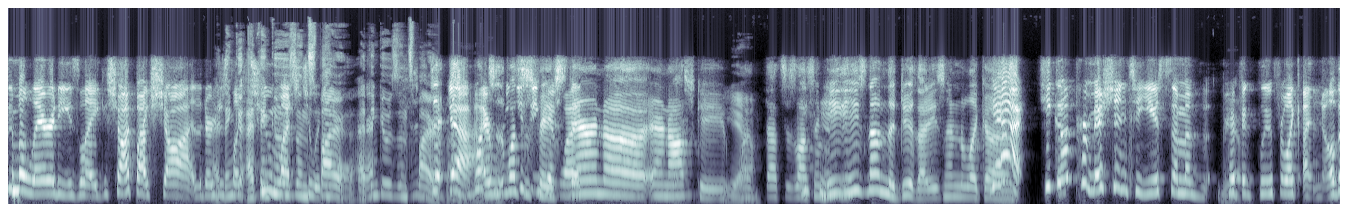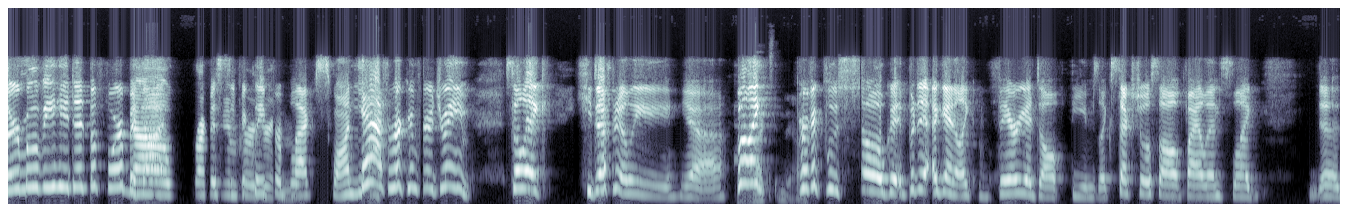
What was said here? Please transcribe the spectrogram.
similarities like shot by shot that are I just think like I too much was to inspired. ignore. I think it was inspired. D- by yeah, it. I what's, really what's his face? was- Darren uh, Aronofsky. Yeah. that's his last name. He, he's known to do that. He's known to like a yeah he got permission to use some of perfect blue for like another movie he did before but not Requiem specifically for Dream. black swan yeah for requiem for a dream so like he definitely yeah but like Like, yeah. Perfect Blue so good, but it, again, like very adult themes, like sexual assault, violence, like uh,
